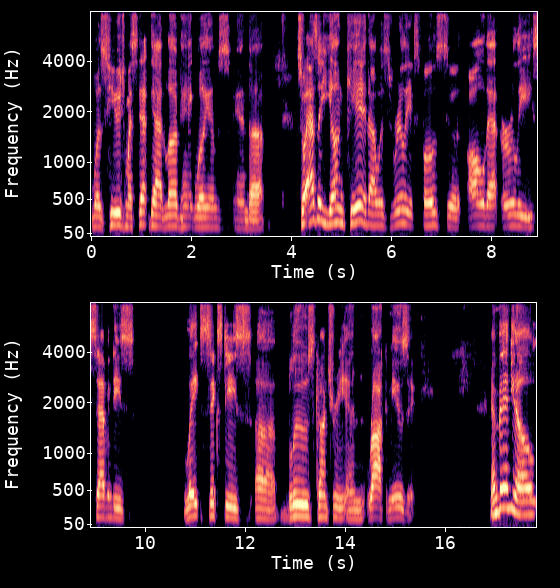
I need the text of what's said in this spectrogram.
was huge. My stepdad loved Hank Williams and uh so as a young kid i was really exposed to all that early 70s late 60s uh, blues country and rock music and then you know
